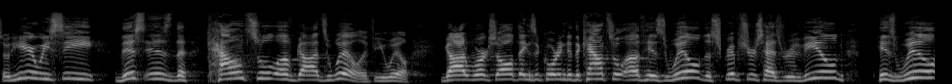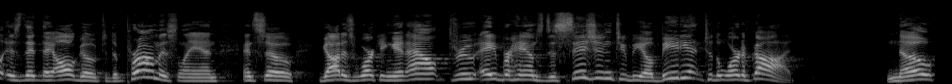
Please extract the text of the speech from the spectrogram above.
So here we see this is the counsel of God's will, if you will. God works all things according to the counsel of his will. The scriptures has revealed his will is that they all go to the promised land. And so God is working it out through Abraham's decision to be obedient to the word of God. No,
